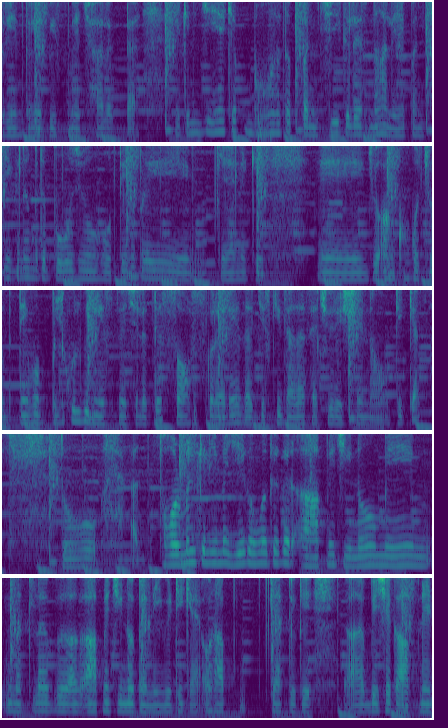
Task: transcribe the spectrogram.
گرین کلر بھی اس میں اچھا لگتا ہے۔ لیکن یہ ہے کہ بہت زیادہ پنچی کلر نہ لیں۔ پنچی کلر مطلب وہ جو ہوتے ہیں نا، بڑے کہہ لیں کہ جو آنکھوں کو چبھتے ہیں، وہ بالکل بھی نہیں اس پہ اچھے لگتے۔ سافٹ کلر ہے، جس کی زیادہ سیچوریشن نہ ہو، ٹھیک ہے۔ تو فارمل کے لیے میں یہ کہوں گا کہ اگر آپ نے چینوں میں مطلب آپ نے چینوں پہنی ہوئی، ٹھیک ہے، اور آپ کہتے ہو کہ بے شک آپ نے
